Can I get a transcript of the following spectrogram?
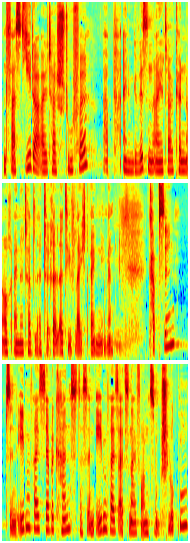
Und fast jeder Altersstufe, ab einem gewissen Alter, können auch eine Tablette relativ leicht einnehmen. Kapseln sind ebenfalls sehr bekannt. Das sind ebenfalls Arzneiformen zum Schlucken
